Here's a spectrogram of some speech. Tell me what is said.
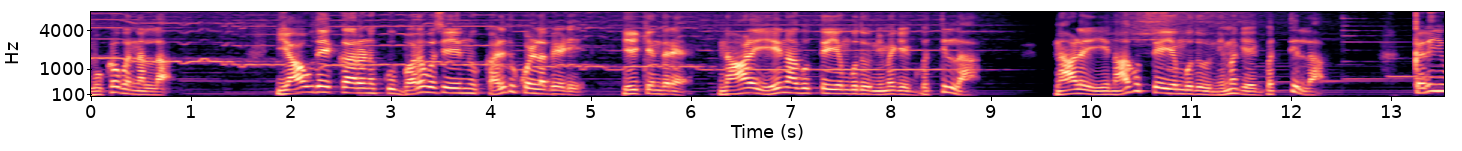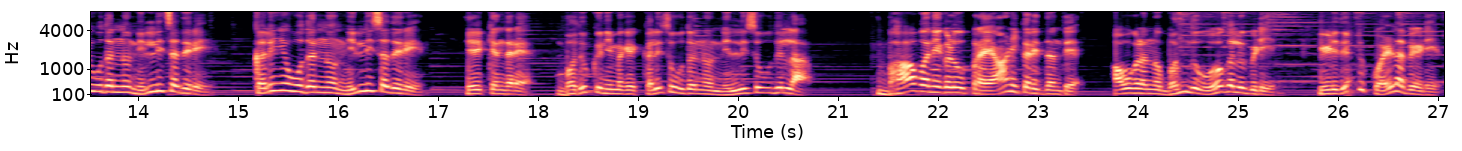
ಮುಖವನ್ನಲ್ಲ. ಯಾವುದೇ ಕಾರಣಕ್ಕೂ ಭರವಸೆಯನ್ನು ಕಳೆದುಕೊಳ್ಳಬೇಡಿ. ಏಕೆಂದರೆ ನಾಳೆ ಏನಾಗುತ್ತೆ ಎಂಬುದು ನಿಮಗೆ ಗೊತ್ತಿಲ್ಲ. ನಾಳೆ ಏನಾಗುತ್ತೆ ಎಂಬುದು ನಿಮಗೆ ಗೊತ್ತಿಲ್ಲ. ಕಲಿಯುವುದನ್ನು ನಿಲ್ಲಿಸದಿರಿ. ಕಲಿಯುವುದನ್ನು ನಿಲ್ಲಿಸದಿರಿ. ಏಕೆಂದರೆ ಬದುಕು ನಿಮಗೆ ಕಲಿಸುವುದನ್ನು ನಿಲ್ಲಿಸುವುದಿಲ್ಲ. ಭಾವನೆಗಳು ಪ್ರಯಾಣಿಕರಿದ್ದಂತೆ ಅವುಗಳನ್ನು ಬಂದು ಹೋಗಲು ಬಿಡಿ. ಹಿಡಿದಿಟ್ಟುಕೊಳ್ಳಬೇಡಿ.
